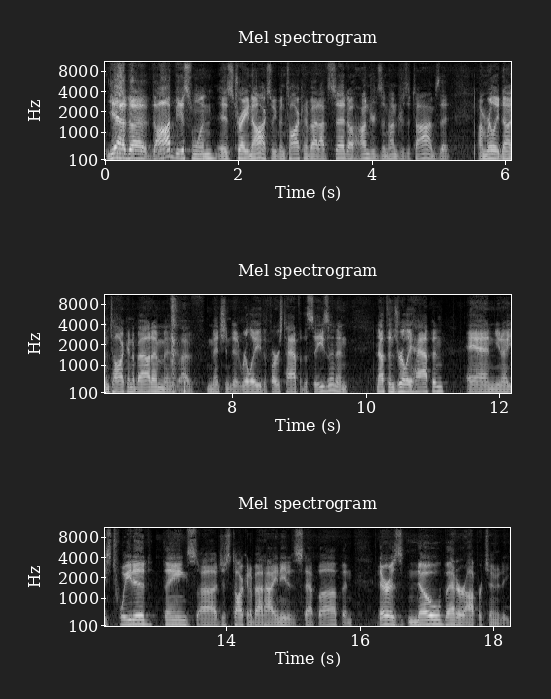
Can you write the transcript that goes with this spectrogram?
Yeah, the the obvious one is Trey Knox. We've been talking about. I've said hundreds and hundreds of times that I'm really done talking about him, and I've mentioned it really the first half of the season, and nothing's really happened. And you know, he's tweeted things uh, just talking about how he needed to step up, and there is no better opportunity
